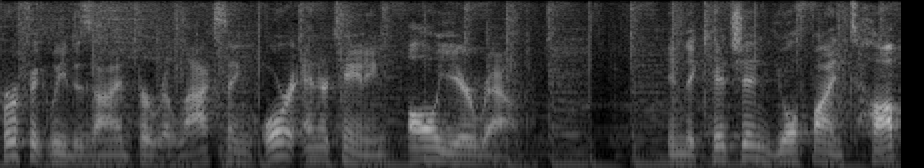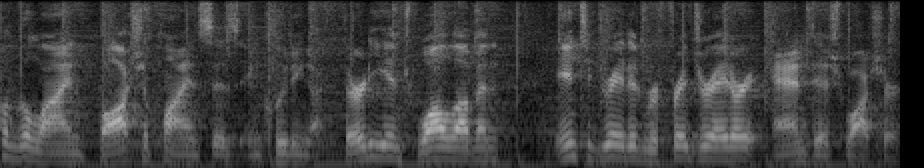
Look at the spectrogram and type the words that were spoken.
perfectly designed for relaxing or entertaining all year round. In the kitchen, you'll find top of the line Bosch appliances, including a 30 inch wall oven, integrated refrigerator, and dishwasher.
